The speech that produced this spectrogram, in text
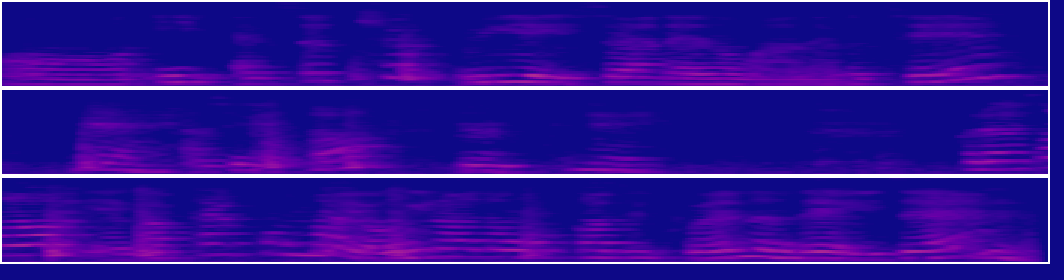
어, 이 X축 위에 있어야 되는 거네. 그치? 네. 아시겠죠? 응. 네. 그래서 얘가 8,0이라는 것까지 구했는데 이제 네.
